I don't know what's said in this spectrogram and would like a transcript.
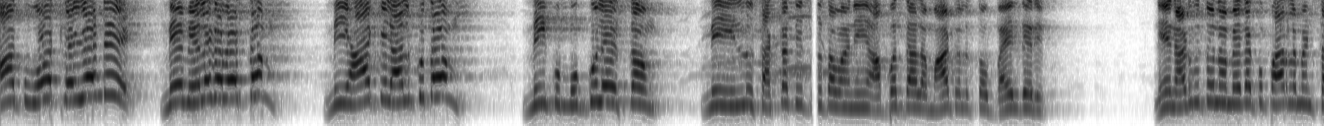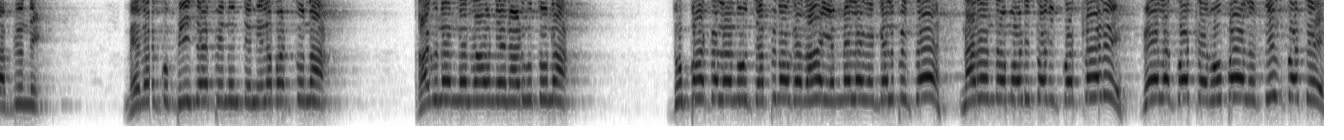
మాకు ఓట్లు వేయండి మేము ఎలగబెడతాం మీ ఆకిలు అలుకుతాం మీకు ముగ్గులేస్తాం. మీ ఇల్లు చక్కదిద్దుతామని అబద్ధాల మాటలతో బయలుదేరి. నేను అడుగుతున్న మెదకు పార్లమెంట్ సభ్యుణ్ణి. మెదకు బీజేపీ నుంచి నిలబడుతున్నా. రఘునందన్ రావు నేను అడుగుతున్నా. దుబ్బాకలో నువ్వు చెప్పినావు కదా ఎమ్మెల్యేగా గెలిపిస్తే నరేంద్ర మోడీతో కొట్లాడి వేల కోట్ల రూపాయలు తీసుకొచ్చి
